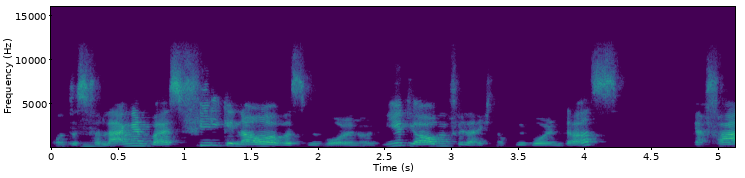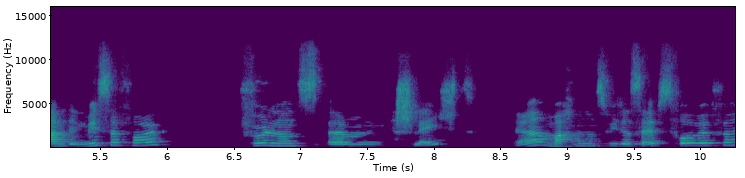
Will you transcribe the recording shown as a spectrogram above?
Und das mhm. Verlangen weiß viel genauer, was wir wollen. Und wir glauben vielleicht noch, wir wollen das, erfahren den Misserfolg, fühlen uns ähm, schlecht, ja, mhm. machen uns wieder Selbstvorwürfe.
